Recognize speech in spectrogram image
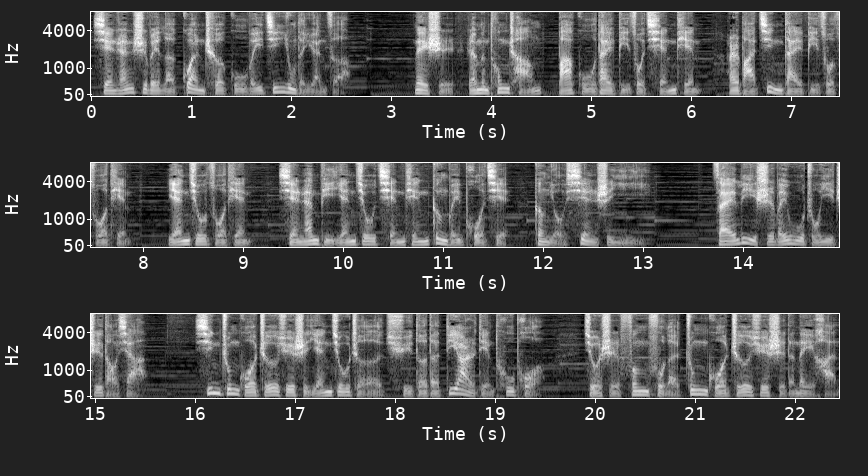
显然是为了贯彻古为今用的原则。那时人们通常把古代比作前天，而把近代比作昨天。研究昨天显然比研究前天更为迫切，更有现实意义。在历史唯物主义指导下，新中国哲学史研究者取得的第二点突破，就是丰富了中国哲学史的内涵。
